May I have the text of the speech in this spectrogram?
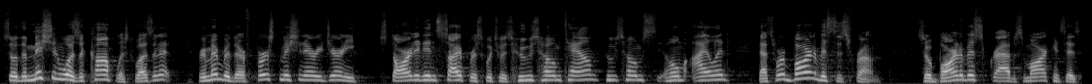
So the mission was accomplished, wasn't it? Remember, their first missionary journey started in Cyprus, which was whose hometown? Whose home, home island? That's where Barnabas is from. So Barnabas grabs Mark and says,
